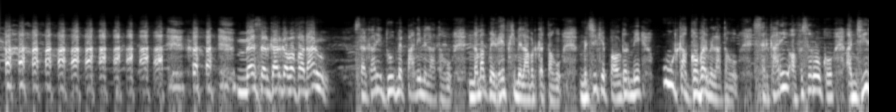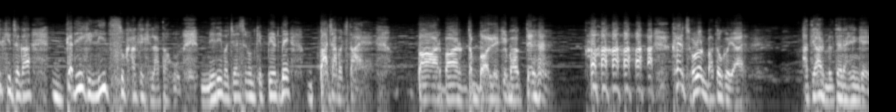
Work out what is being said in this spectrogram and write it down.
मैं सरकार का वफादार हूँ। सरकारी दूध में पानी मिलाता हूँ, नमक में रेत की मिलावट करता हूँ, मिर्ची के पाउडर में ऊँट का गोबर मिलाता हूँ, सरकारी ऑफिसरों को अंजीर की जगह गधे की लीद सुखा के खिलाता हूँ। मेरी वजह से उनके पेट में बाजा बजता है। बार बार डब्बा लेके भागते हैं। खैर, छोड़ो उन बातों को यार। हथियार मिलते रहेंगे।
